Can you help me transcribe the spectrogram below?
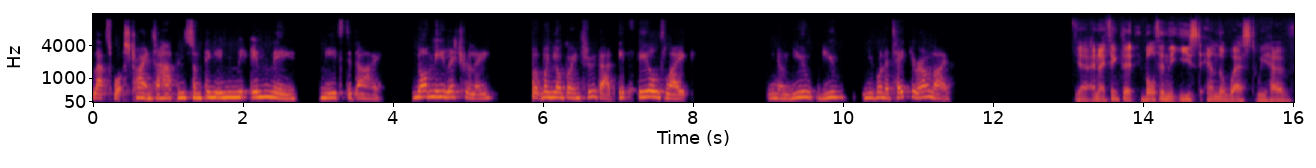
that's what's trying to happen. Something in me in me needs to die. Not me literally but when you're going through that it feels like you know you you you want to take your own life. Yeah and i think that both in the east and the west we have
